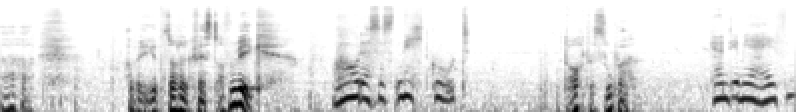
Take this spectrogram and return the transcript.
Aha. Noch eine Quest auf dem Weg. Oh, das ist nicht gut. Doch, das ist super. Könnt ihr mir helfen?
